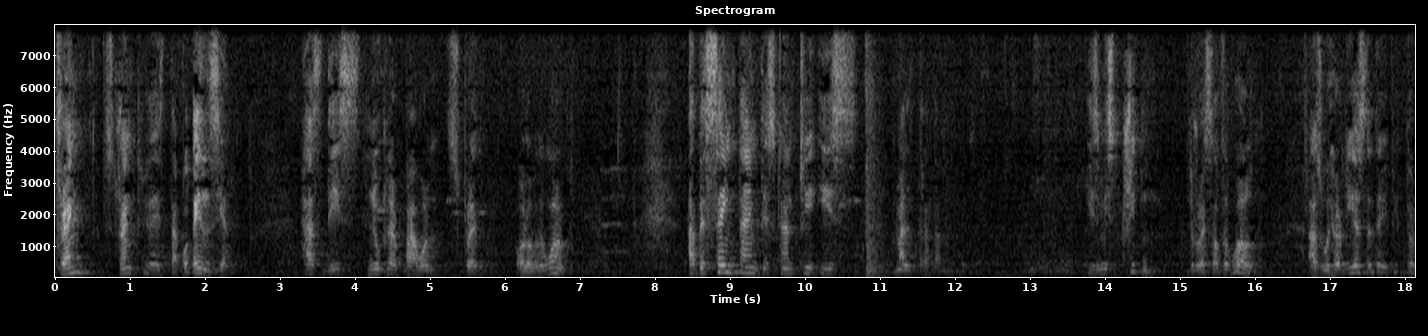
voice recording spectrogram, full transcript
strength, strength, esta potencia, has this nuclear power spread all over the world. At the same time, this country is maltratando, is mistreating the rest of the world. As we heard yesterday, Victor,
